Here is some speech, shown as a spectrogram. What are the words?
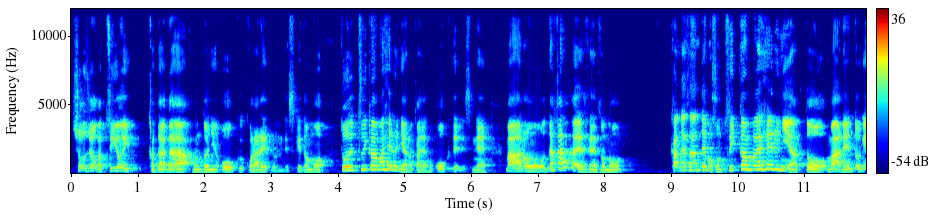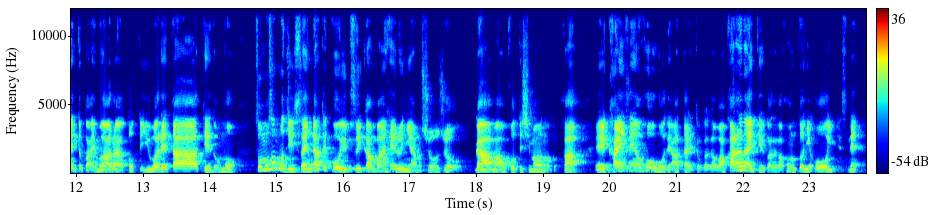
症状が強い方が本当に多く来られるんですけども、当然椎間板ヘルニアの患者さん多くてですね、まあ、あの、なかなかですね、その、患者さんでもその椎間板ヘルニアと、まあ、レントゲンとか MRI を取って言われたけども、そもそも実際になぜこういう椎間板ヘルニアの症状が、まあ、起こってしまうのとか、えー、改善方法であったりとかがわからないという方が本当に多いんですね。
